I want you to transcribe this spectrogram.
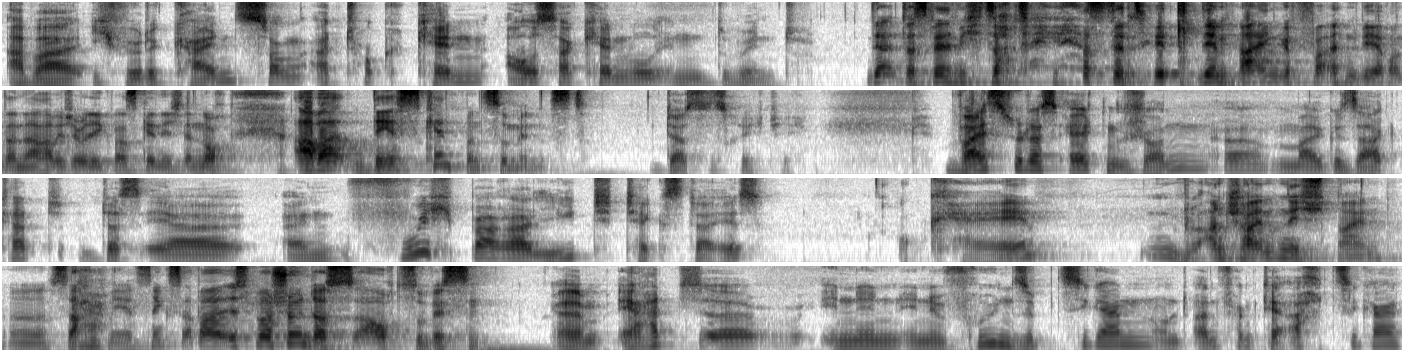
Aber ich würde keinen Song ad hoc kennen, außer Candle in the Wind. Ja, das wäre nämlich jetzt auch der erste Titel, der mir eingefallen wäre. Und danach habe ich überlegt, was kenne ich denn noch. Aber das kennt man zumindest. Das ist richtig. Weißt du, dass Elton John äh, mal gesagt hat, dass er ein furchtbarer Liedtexter ist? Okay. Anscheinend nicht, nein. Äh, sagt mir jetzt nichts, aber ist mal schön, das auch zu wissen. Ähm, er hat äh, in, den, in den frühen 70ern und Anfang der 80er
